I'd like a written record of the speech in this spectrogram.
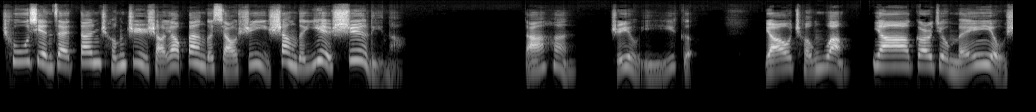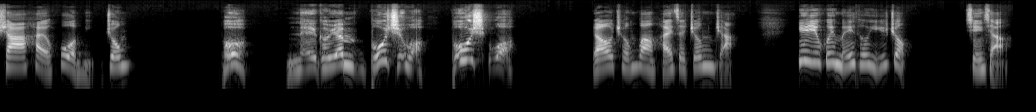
出现在单程至少要半个小时以上的夜市里呢？答案只有一个：姚成旺压根儿就没有杀害霍敏忠。不，那个人不是我，不是我。姚成旺还在挣扎。叶一辉眉头一皱，心想：“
